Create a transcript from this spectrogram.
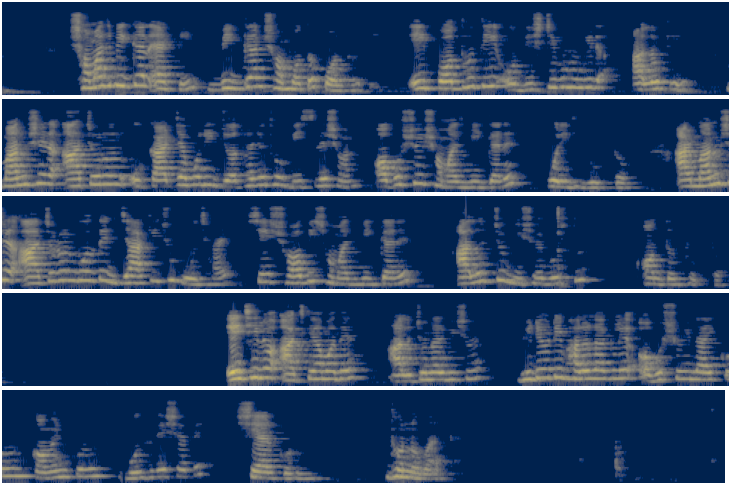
সমাজবিজ্ঞান একটি বিজ্ঞানসম্মত পদ্ধতি। এই পদ্ধতি ও দৃষ্টিভঙ্গির আলোকে মানুষের আচরণ ও কার্যাবলীর যথাযথ বিশ্লেষণ অবশ্যই সমাজবিজ্ঞানের পরিধিভুক্ত। আর মানুষের আচরণ বলতে যা কিছু বোঝায় সেই সবই সমাজ বিজ্ঞানের আলোচ্য বিষয়বস্তুর অন্তর্ভুক্ত। এই ছিল আজকে আমাদের আলোচনার বিষয়। ভিডিওটি ভালো লাগলে অবশ্যই লাইক করুন কমেন্ট করুন, বন্ধুদের সাথে শেয়ার করুন। ধন্যবাদ।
